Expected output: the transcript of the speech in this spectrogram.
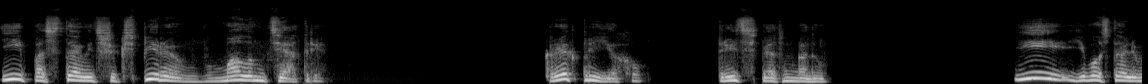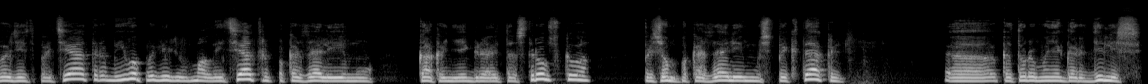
и поставить Шекспира в Малом театре. Крэг приехал в 1935 году. И его стали водить по театрам, его повели в Малый театр, показали ему, как они играют Островского, причем показали ему спектакль, э, которым они гордились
